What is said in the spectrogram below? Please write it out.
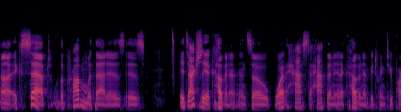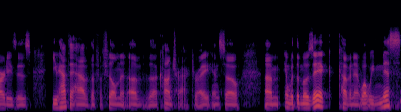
uh, except the problem with that is is it's actually a covenant and so what has to happen in a covenant between two parties is you have to have the fulfillment of the contract right and so um, and with the mosaic covenant what we miss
